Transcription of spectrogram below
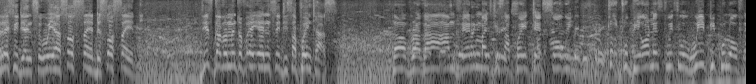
residents. We are so sad, so sad. This government of ANC disappoint us. No, brother, I'm very much disappointed. So, we, to, to be honest with you, we people of uh,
